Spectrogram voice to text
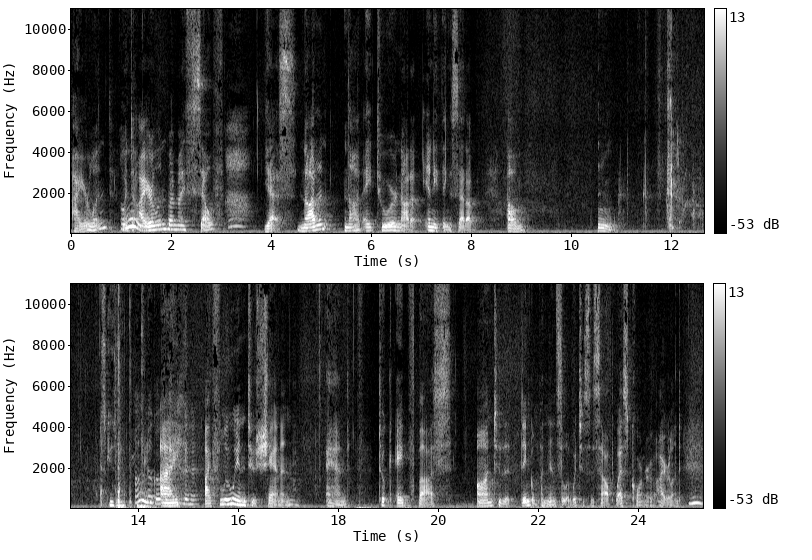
Ireland. Went to. Ireland by myself. Yes, not an not a tour, not a, anything set up. Um, mm. Excuse me. Oh no, go I. I flew into Shannon and took a bus onto the Dingle Peninsula, which is the southwest corner of Ireland. Mm.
